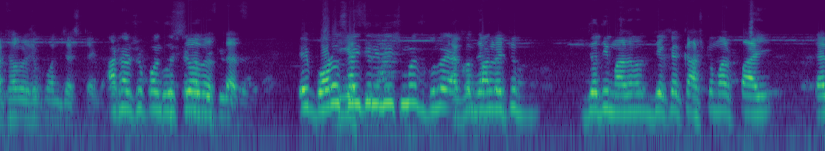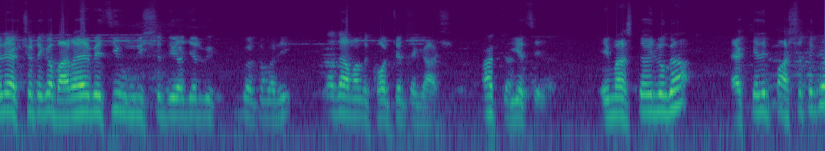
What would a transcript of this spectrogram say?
আঠারোশো পঞ্চাশ টাকা। আঠারোশো পঞ্চাশ টাকা। এই বড় সাইজের ইলিশ মাছগুলো এখন এখন যেমন একটু যদি মাঝে মাঝে দেখে কাস্টমার পাই তাহলে একশো টাকা ভাড়ায় বেশি উনিশশো দুই হাজার বিক্রি করতে পারি। তাতে আমাদের খরচের টাকা আসে। আচ্ছা। ঠিক আছে? এই মাছটা হইল গা এক কেজি পাঁচশো থেকে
